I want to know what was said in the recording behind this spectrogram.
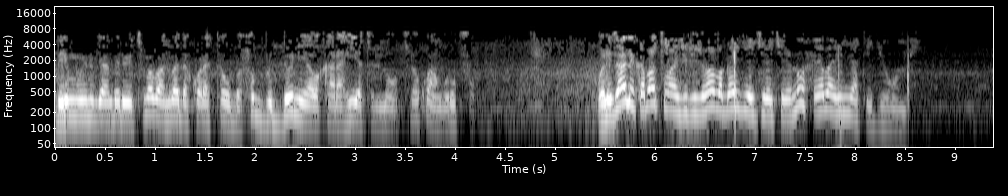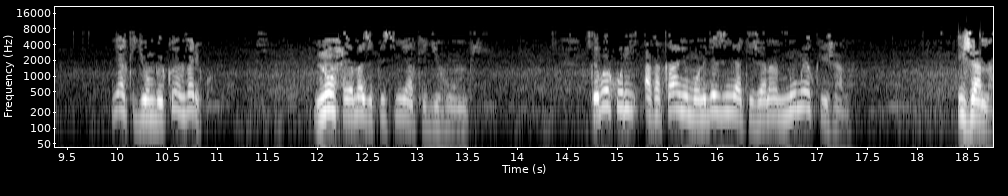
biri mu bintu bya mbere bituma abantu badakora tauba hubbu dunya wa karahiyatul maut no kwanga urupfu. Walidhalika batubanjirije babagaho igihe kirekire Nuh yabaye imyaka igihumbi. Imyaka igihumbi kwemva ariko? Nuh yamaze ku isi imyaka igihumbi. Twebwe kuri aka kanya umuntu ugeze imyaka ijana n'umwe ku ijana. Ijana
